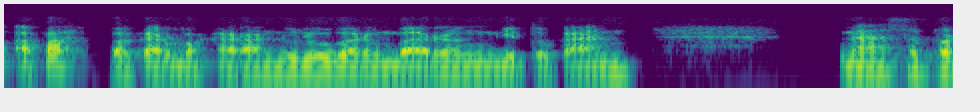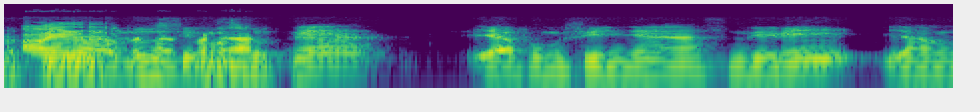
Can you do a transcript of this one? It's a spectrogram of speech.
apa bakar-bakaran dulu bareng-bareng gitu kan. Nah seperti oh, iya, itu benar, sih benar. maksudnya. Ya fungsinya sendiri yang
